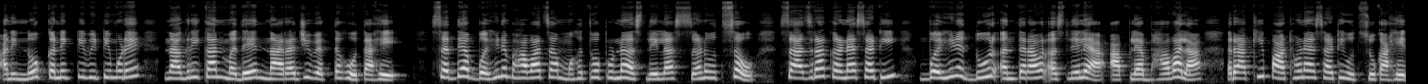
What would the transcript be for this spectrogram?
आणि नो कनेक्टिव्हिटीमुळे नागरिकांमध्ये नाराजी व्यक्त होत आहे. सध्या बहीण भावाचा महत्त्वपूर्ण असलेला सण उत्सव साजरा करण्यासाठी बहीण दूर अंतरावर असलेल्या आपल्या भावाला राखी पाठवण्यासाठी उत्सुक आहेत.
